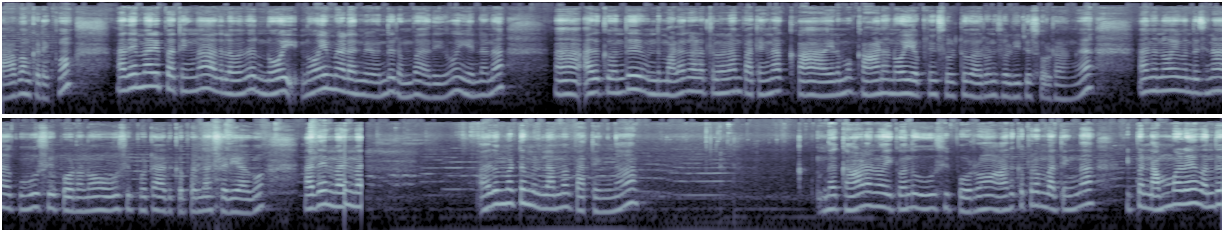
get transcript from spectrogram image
லாபம் கிடைக்கும். அதே மாதிரி பார்த்திங்கன்னா அதில் வந்து நோய் நோய் மேலாண்மை வந்து ரொம்ப அதிகம். என்னென்னா அதுக்கு வந்து இந்த மழை காலத்துலலாம் பார்த்தீங்கன்னா கா என்னமோ காண நோய் அப்படின்னு சொல்லிட்டு வரும்னு சொல்லிட்டு சொல்கிறாங்க அந்த நோய் வந்துச்சுன்னா அதுக்கு ஊசி போடணும். ஊசி போட்டு அதுக்கப்புறம் தான் சரியாகும். அதே மாதிரி அது மட்டும் இல்லாமல் பார்த்தீங்கன்னா இந்த காண நோய்க்கு வந்து ஊசி போடுறோம். அதுக்கப்புறம் பார்த்திங்கன்னா இப்போ நம்மளே வந்து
